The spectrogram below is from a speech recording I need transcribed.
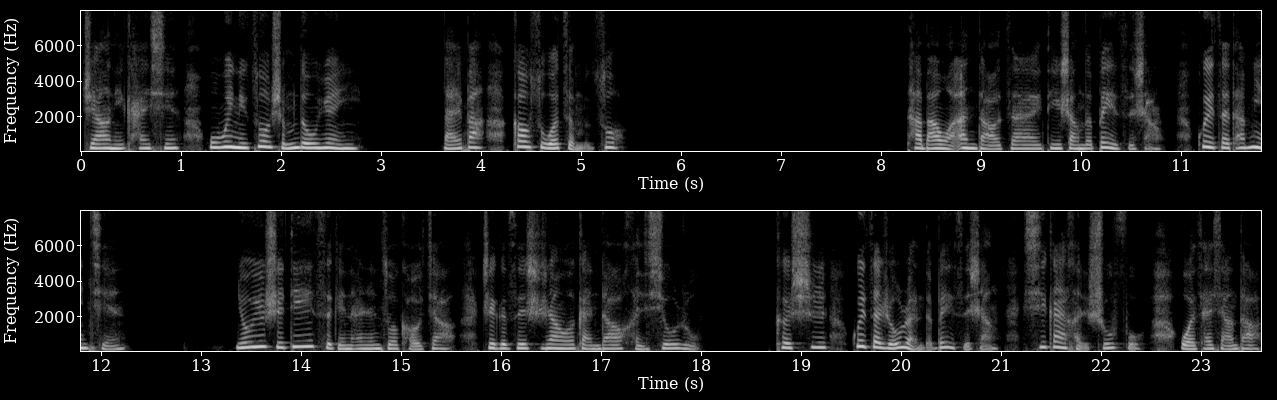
只要你开心，我为你做什么都愿意。来吧，告诉我怎么做。他把我按倒在地上的被子上，跪在他面前。由于是第一次给男人做口交，这个姿势让我感到很羞辱。可是跪在柔软的被子上，膝盖很舒服，我才想到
